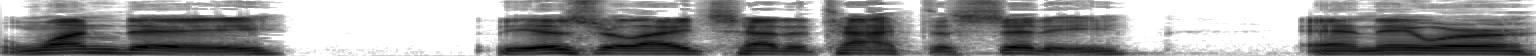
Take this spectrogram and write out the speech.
one day the Israelites had attacked the city and they were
